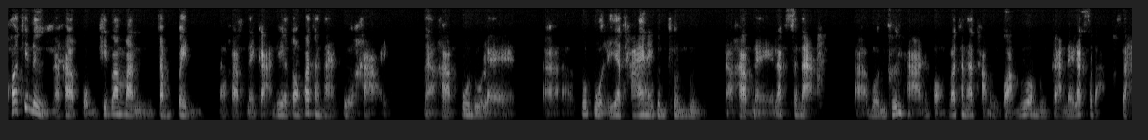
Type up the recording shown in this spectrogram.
ข้อที่หนึ่งนะครับ ผมคิดว่ามันจำเป็นนะครับในการที่จะต้องพัฒนาเครือข่ายนะครับ ผู้ดูแลผู้ป่วยระยะท้ายในชุมชนเมืองนะครับ ในลักษณะบนพื้นฐานของวัฒนธรรมความร่วมมือกันในลักษณะสห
